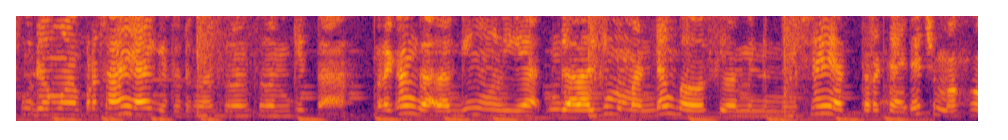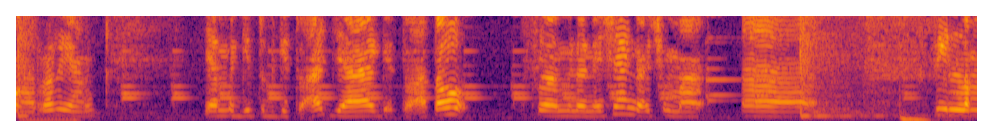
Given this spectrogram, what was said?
udah mulai percaya gitu dengan film-film kita. Mereka nggak lagi ngelihat nggak lagi memandang bahwa film Indonesia ya terkaitnya cuma horror yang yang begitu-begitu aja gitu. Atau film Indonesia nggak cuma uh, film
